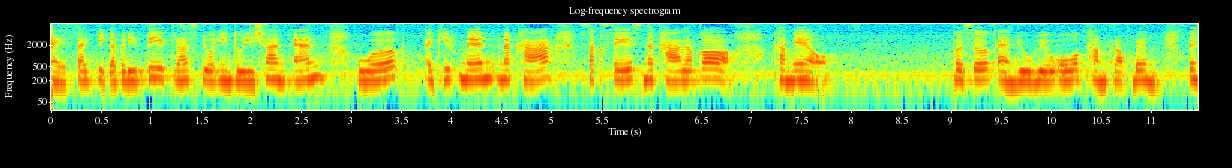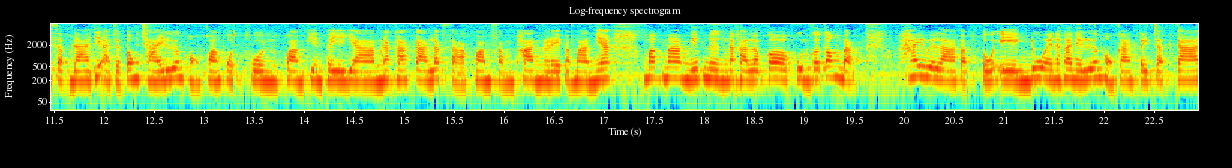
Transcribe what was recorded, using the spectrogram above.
I psychic ability trust your intuition and work achievement นะคะ success นะคะ แล้วก็ Camel persevere and you will overcome problem เป็นสัปดาห์ที่อาจจะต้องใช้เรื่องของความอดทน ความเพียรพยายามนะคะ การรักษาความสัมพันธ์อะไรประมาณนี้มาก ๆ นิดนึงนะคะ แล้วก็คุณก็ต้องแบบให้เวลากับตัวเองด้วยนะคะในเรื่องของการไปจัดการ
